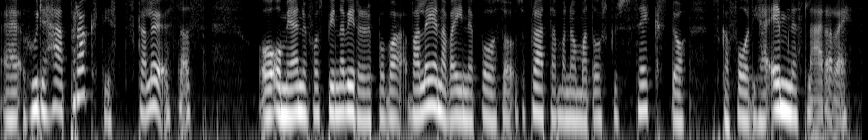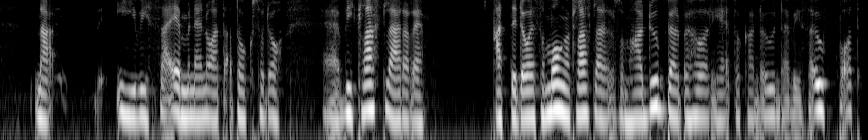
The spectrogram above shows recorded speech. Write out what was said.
eh, hur det här praktiskt ska lösas. Och om jag ännu får spinna vidare på vad, vad Lena var inne på så, så pratar man om att årskurs 6 då ska få de här ämneslärarna i vissa ämnen och att, att också då eh, vi klasslärare att det då är så många klasslärare som har dubbel behörighet och kan då undervisa uppåt.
